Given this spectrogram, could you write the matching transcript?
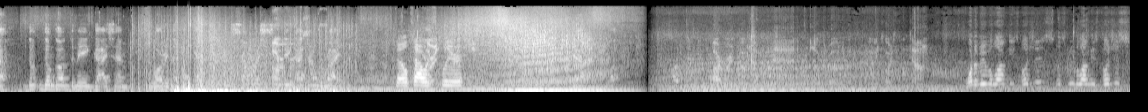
Yeah, don't don't go on the main guys. I'm worried about. Yeah, someone shooting at our right. Bell tower's Orange. clear. Yeah. oh, Arbor is up uh, along the road, moving towards the town. Want to move along these bushes? Let's move along these bushes.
